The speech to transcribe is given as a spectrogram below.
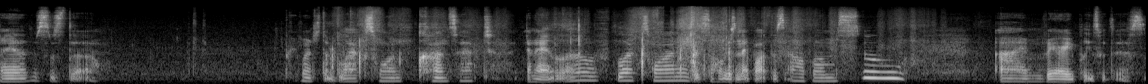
Oh, yeah, this is the pretty much the Black Swan concept, and I love Black Swan. That's the whole reason I bought this album. So I'm very pleased with this.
